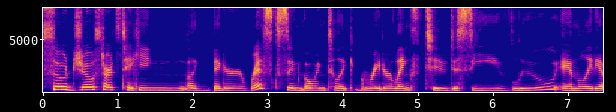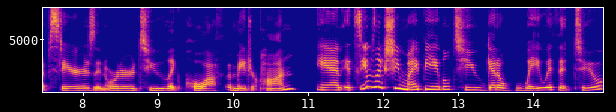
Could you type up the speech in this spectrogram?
so Jo starts taking like bigger risks and going to like greater lengths to deceive Lou and the lady upstairs in order to like pull off a major con. And it seems like she might be able to get away with it too.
